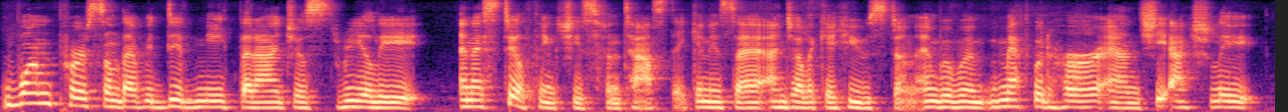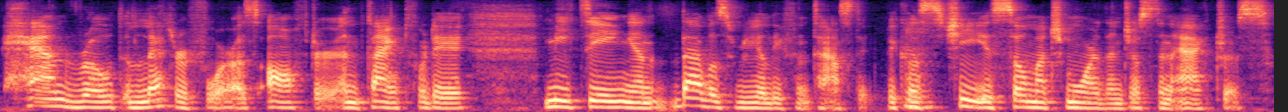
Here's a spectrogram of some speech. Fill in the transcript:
One person that we did meet that I just really and I still think she's fantastic, and is uh, Anjelica Huston. And we met with her, and she actually hand wrote a letter for us after and thanked for the meeting, and that was really fantastic because mm. she is so much more than just an actress.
